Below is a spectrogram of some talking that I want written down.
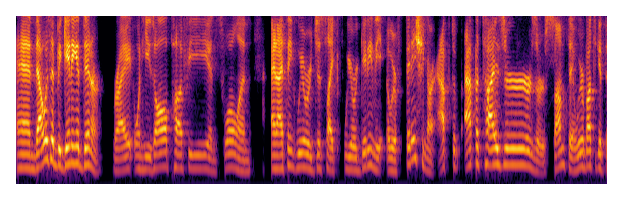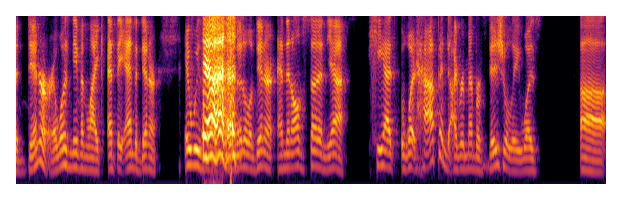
And that was the beginning of dinner, right? When he's all puffy and swollen. And I think we were just like, we were getting the, we were finishing our appetizers or something. We were about to get the dinner. It wasn't even like at the end of dinner, it was yeah. like the middle of dinner. And then all of a sudden, yeah, he had what happened. I remember visually was uh,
